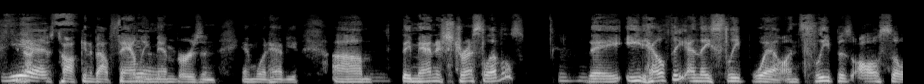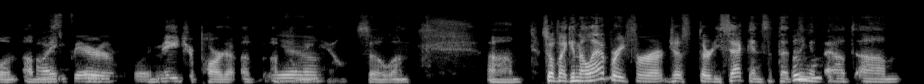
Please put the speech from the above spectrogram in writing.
you're yes. not just talking about family yeah. members and, and what have you. Um, mm-hmm. They manage stress levels. Mm-hmm. They eat healthy and they sleep well. And sleep is also a, a oh, major, major part of, of, of yeah. brain health. So, um, um, so if I can elaborate for just 30 seconds, the thing mm-hmm. about, um,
